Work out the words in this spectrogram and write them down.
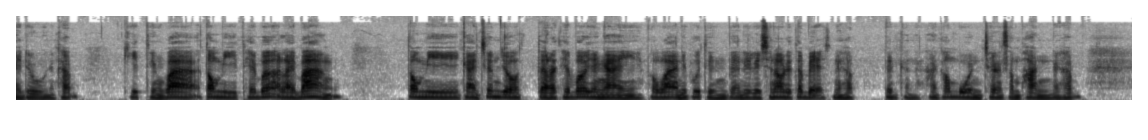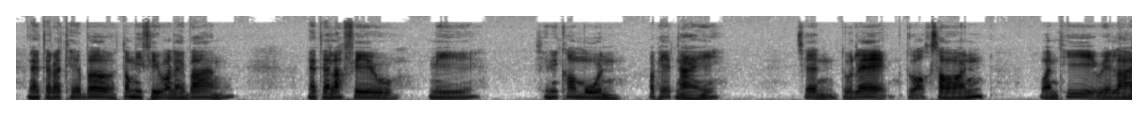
น์ดูนะครับ คิดถึงว่าต้องมี table อะไรบ้าง ต้องมีการเชื่อมโยงแต่ละ table ยังไง เพราะว่าอันนี้พูดถึงเป็น relational database นะครับ เป็นการฐานข้อมูลเชิงสัมพันธ์นะครับ ในแต่ละ table ต้องมี field อะไรบ้าง ในแต่ละ fieldมีชนิดข้อมูลประเภทไหน เช่น ตัวเลข ตัวอักษร วันที่ เวลา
